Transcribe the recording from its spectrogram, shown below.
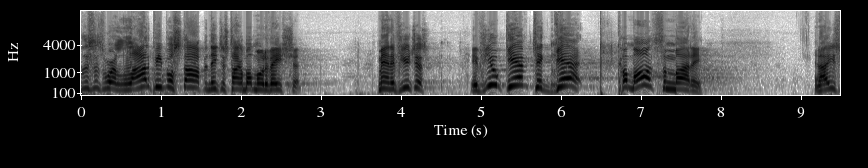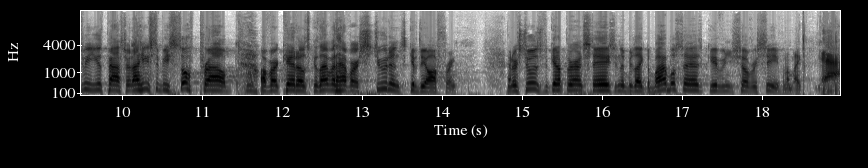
this is where a lot of people stop and they just talk about motivation. Man, if you just, if you give to get, come on, somebody. And I used to be a youth pastor, and I used to be so proud of our kiddos because I would have our students give the offering. And our students would get up there on stage and they'd be like, The Bible says, give and you shall receive. And I'm like, Yeah,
